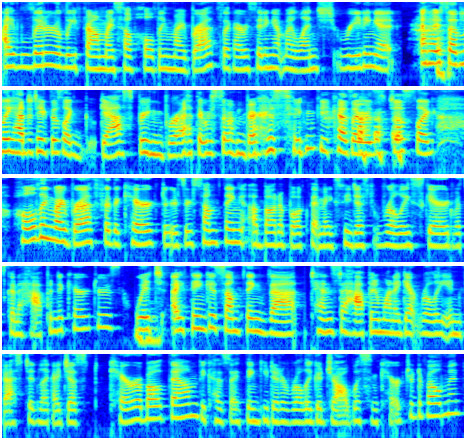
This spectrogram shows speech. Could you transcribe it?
I literally found myself holding my breath. Like I was sitting at my lunch reading it and I suddenly had to take this like gasping breath. It was so embarrassing because I was just like holding my breath for the characters. There's something about a book that makes me just really scared what's going to happen to characters, which mm-hmm. I think is something that tends to happen when I get really invested. Like I just care about them because I think you did a really good job with some character development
